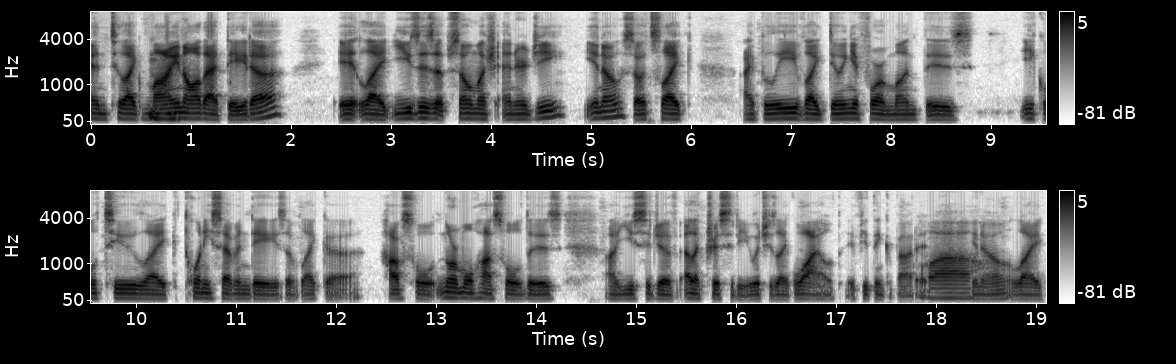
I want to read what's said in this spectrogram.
and to like Mhm. mine all that data, it like uses up so much energy, you know. So it's like, I believe like doing it for a month is equal to like 27 days of like a household normal household is uh, usage of electricity which is like wild if you think about it Wow. you know like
